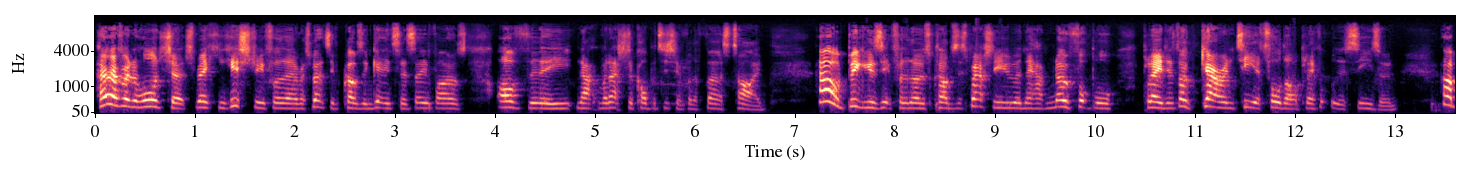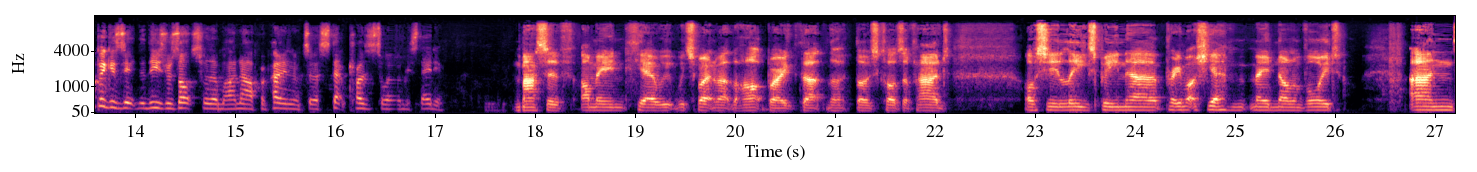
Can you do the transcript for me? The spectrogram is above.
Hereford and Hornchurch making history for their respective clubs and getting to the semi-finals of the national competition for the first time. How big is it for those clubs, especially when they have no football played? There's no guarantee at all they'll play football this season. How big is it that these results for them are now propelling them to a step closer to Wembley Stadium? Massive. I mean, yeah, we, we've spoken about the heartbreak that the, those clubs have had. Obviously, the league's been uh, pretty much yeah made null and void, and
